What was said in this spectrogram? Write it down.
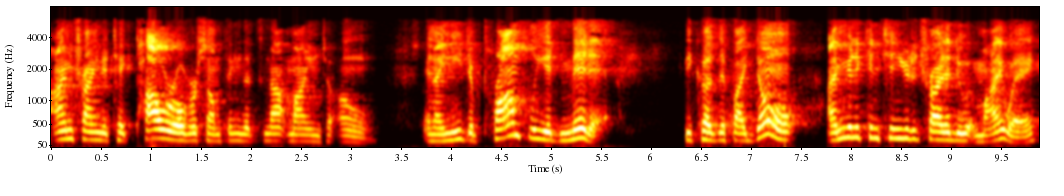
I'm trying to take power over something that's not mine to own. And I need to promptly admit it. Because if I don't, I'm going to continue to try to do it my way.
